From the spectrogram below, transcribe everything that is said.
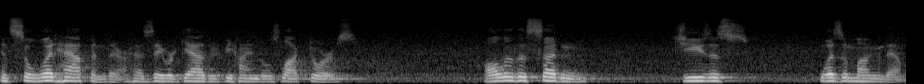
And so, what happened there as they were gathered behind those locked doors? All of a sudden, Jesus was among them.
